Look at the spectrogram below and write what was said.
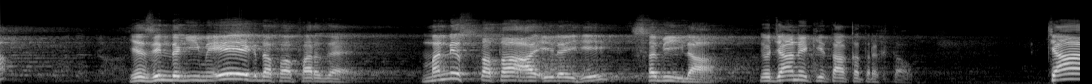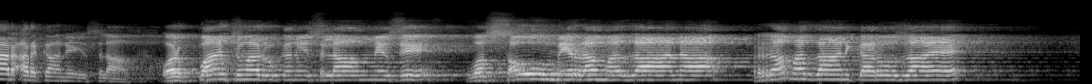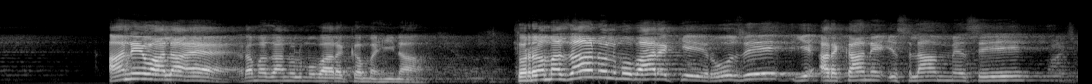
ये ज़िंदगी में एक दफ़ा फ़र्ज़ है। मनिस्तता इलही सबीला, जो जाने की ताकत रखता हो। चार अरकान इस्लाम और पांचवा रुकन इस्लाम में से वह सौ में रमजाना, रमज़ान का रोजा है। आने वाला है रमजानुल मुबारक का महीना। तो रमजानुल मुबारक के रोज़े ये अरकान इस्लाम में से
